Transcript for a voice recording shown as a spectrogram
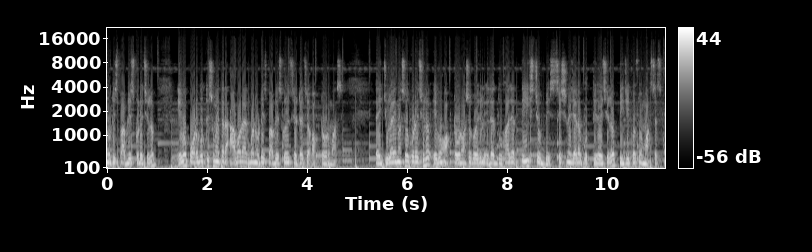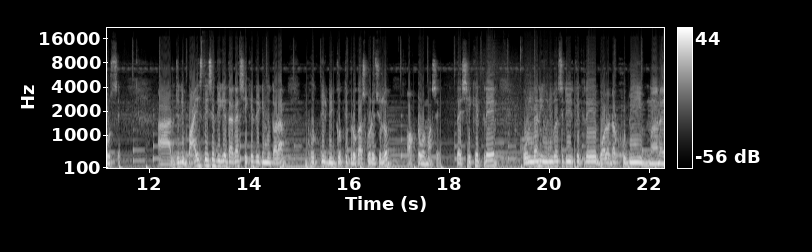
নোটিশ পাবলিশ করেছিল এবং পরবর্তী সময় তারা আবার একবার নোটিশ পাবলিশ করেছে, সেটা হচ্ছে অক্টোবর মাস। তাই জুলাই মাসেও করেছিল এবং অক্টোবর মাসেও করেছিল। এটা দু হাজার তেইশ চব্বিশ সেশনে যারা ভর্তি হয়েছিল পিজি কোর্স বা মাস্টার্স কোর্সে আর যদি বাইশ তেইশের দিকে তাকায়, সেক্ষেত্রে কিন্তু তারা ভর্তির বিজ্ঞপ্তি প্রকাশ করেছিল অক্টোবর মাসে। তাই সেক্ষেত্রে কল্যাণী ইউনিভার্সিটির ক্ষেত্রে বলাটা খুবই মানে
